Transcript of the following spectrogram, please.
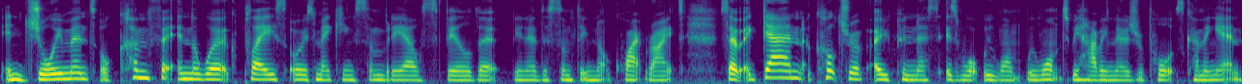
enjoyment or comfort in the workplace or is making somebody else feel that, you know, there's something not quite right. So, again, a culture of openness is what we want. We want to be having those reports coming in.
